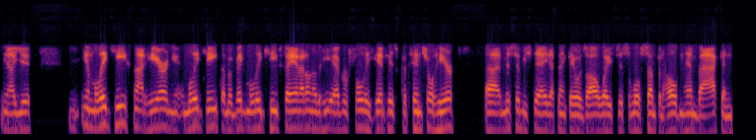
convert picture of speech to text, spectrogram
You know, you, you know, Malik Heath's not here, and you, Malik Heath, I'm a big Malik Heath fan. I don't know that he ever fully hit his potential here uh, at Mississippi State. I think there was always just a little something holding him back, and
